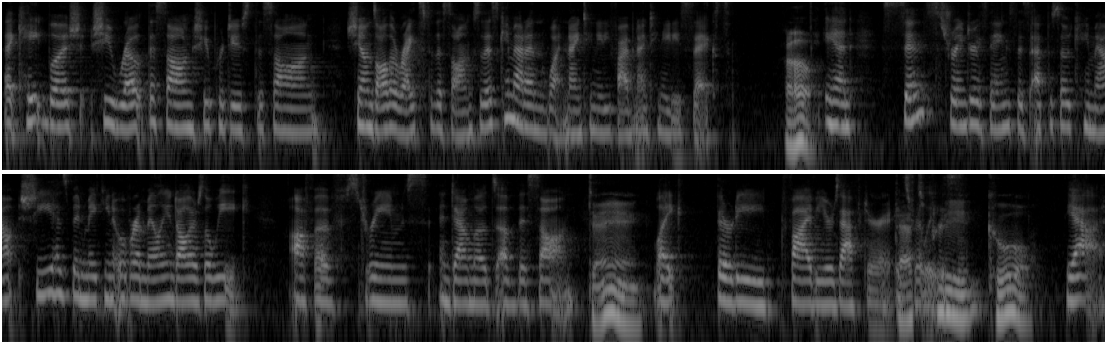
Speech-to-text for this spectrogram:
that Kate Bush, she wrote the song, she produced the song, she owns all the rights to the song. So this came out in what, 1985, 1986. Oh, And since Stranger Things, this episode came out, she has been making over a million dollars a week off of streams and downloads of this song, dang. like 35 years after its That's release. pretty cool. Yeah.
